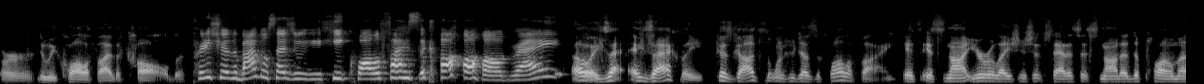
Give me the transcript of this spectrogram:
or do we qualify the called? Pretty sure the Bible says we, he qualifies the called, right? Oh, exa- exactly. Because God's the one who does the qualifying. It's it's not your relationship status. It's not a diploma.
